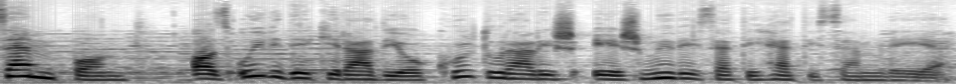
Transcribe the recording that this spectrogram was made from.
Szempont az Újvidéki Rádió kulturális és művészeti heti szemléje.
